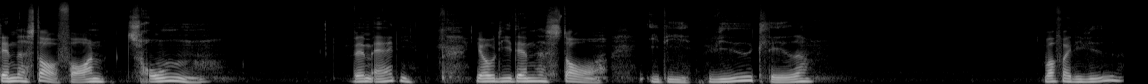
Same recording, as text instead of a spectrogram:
dem der står foran tronen. Hvem er de? Jo, de er dem, der står i de hvide klæder. Hvorfor er de hvide?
